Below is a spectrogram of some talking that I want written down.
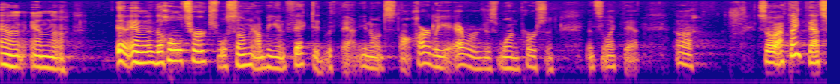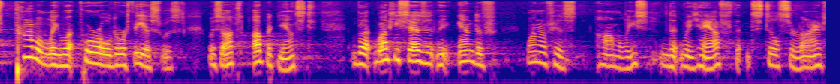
and and, uh, and, and the whole church will somehow be infected with that. You know, it's hardly ever just one person. It's like that. Uh, so I think that's probably what poor old Dorotheus was was up up against. But what he says at the end of one of his homilies that we have that still survives,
